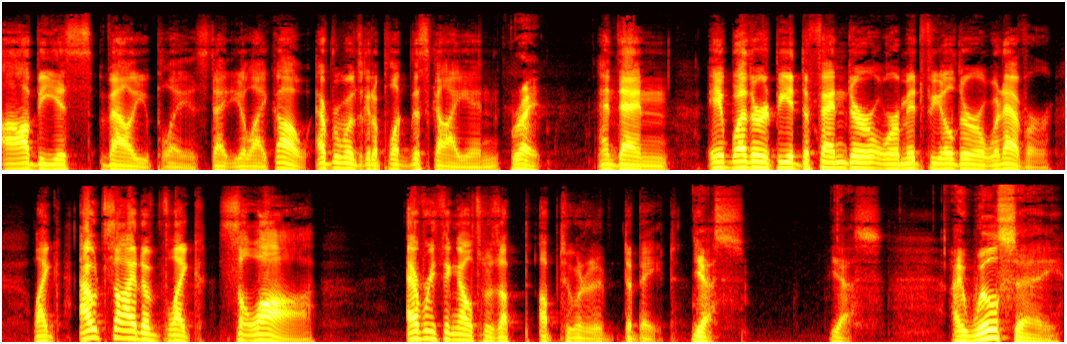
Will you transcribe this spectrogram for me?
obvious value plays that you're like, oh, everyone's going to plug this guy in, Right. and then it whether it be a defender or a midfielder or whatever. Like outside of like Salah, everything else was up up to a debate. Yes. Yes. I will say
